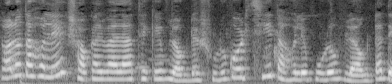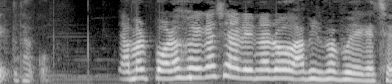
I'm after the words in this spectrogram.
চলো তাহলে সকালবেলা থেকে ব্লগটা শুরু করছি, তাহলে পুরো ব্লগটা দেখতে থাকো। আমার পড়া হয়ে গেছে আর এনারও আবির্ভাব হয়ে গেছে।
